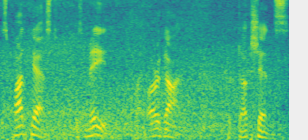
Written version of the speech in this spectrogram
This podcast was made by Argon Productions.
